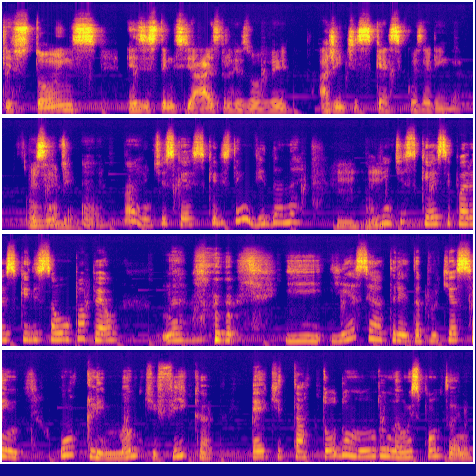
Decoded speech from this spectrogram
questões existenciais para resolver. A gente esquece coisa linda. A gente, Percebe? é, a gente esquece que eles têm vida, né? A Uhum. gente esquece, parece que eles são um papel, né? e, e essa é a treta, porque assim, o climão que fica é que tá todo mundo não espontâneo.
